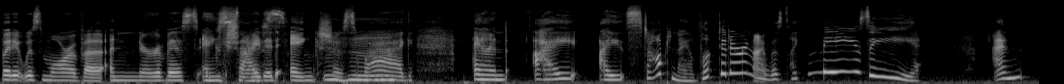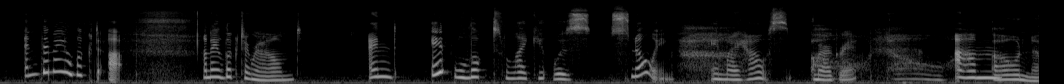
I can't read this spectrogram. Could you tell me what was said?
but it was more of a, a nervous excited Anxious. anxious wag. And i i stopped and i looked at her and i was like maisie. And and then i looked up and i looked around and it looked like it was snowing in my house margaret um Oh no.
